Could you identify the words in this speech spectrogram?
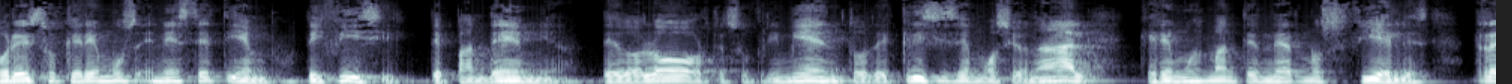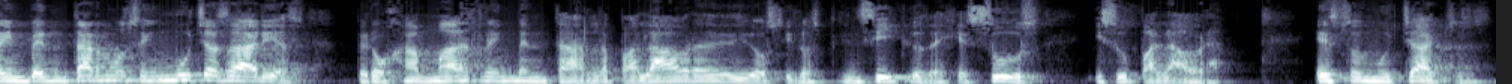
Por eso queremos en este tiempo difícil, de pandemia, de dolor, de sufrimiento, de crisis emocional, queremos mantenernos fieles, reinventarnos en muchas áreas, pero jamás reinventar la palabra de Dios y los principios de Jesús y su palabra. Estos muchachos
